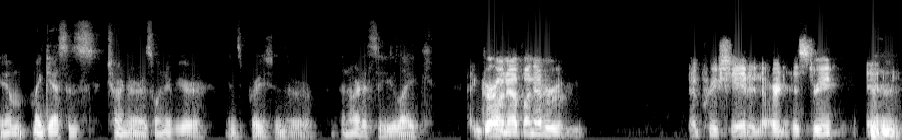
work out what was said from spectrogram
you know, my guess is Turner is one of your inspirations or an artist that you like. growing up, I never appreciated art history. And,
